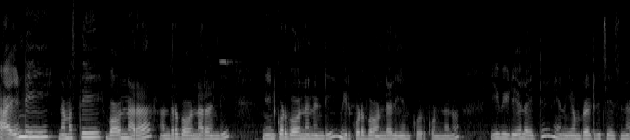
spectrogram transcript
హాయ్ అండి. నమస్తే. బాగున్నారా? అందరూ బాగున్నారా అండి? నేను కూడా బాగున్నానండి. మీరు కూడా బాగుండాలి అని కోరుకుంటున్నాను. ఈ వీడియోలో అయితే నేను ఎంబ్రాయిడరీ చేసిన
